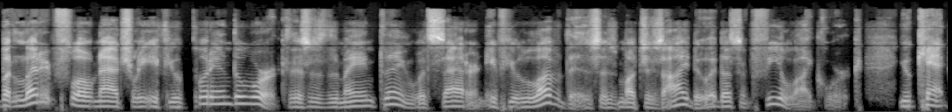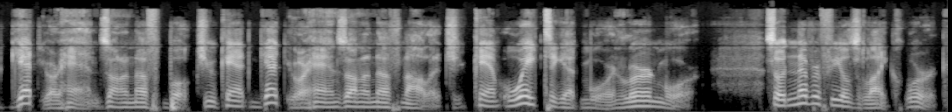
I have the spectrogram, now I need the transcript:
but let it flow naturally if you put in the work. This is the main thing with Saturn. If you love this as much as I do, it doesn't feel like work. You can't get your hands on enough books. You can't get your hands on enough knowledge. You can't wait to get more and learn more. So it never feels like work.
